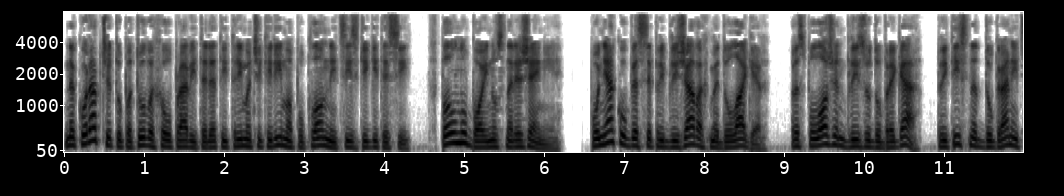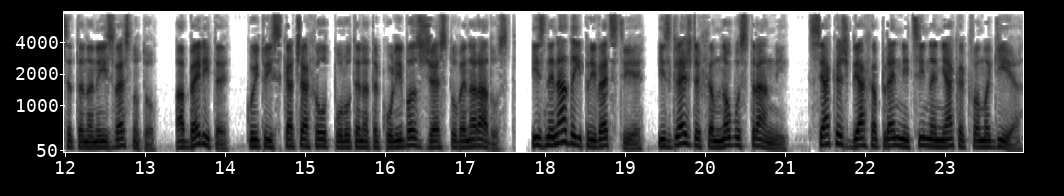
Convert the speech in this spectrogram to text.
На корабчето пътуваха управителят и трима-четирима поклонници с гигите си, в пълно бойно снаряжение. Понякога се приближавахме до лагер, разположен близо до брега, притиснат до границата на неизвестното, а белите, които изкачаха от порутената колиба с жестове на радост. Изненада и приветствие, изглеждаха много странни, сякаш бяха пленници на някаква магия.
